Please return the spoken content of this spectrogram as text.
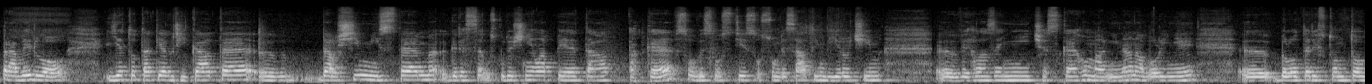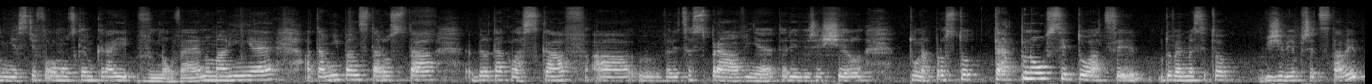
pravidlo. Je to tak, jak říkáte, eh, dalším místem, kde se uskutečnila pěta také v souvislosti s 80. výročím eh, vyhlazení Českého Malína na Volini. Bylo tedy v tomto městě v Olomouckém kraji v Novém Malíně a tamní pan starosta byl tak laskav a velice správně tedy vyřešil tu naprosto trapnou situaci, dovedeme si to živě představit,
